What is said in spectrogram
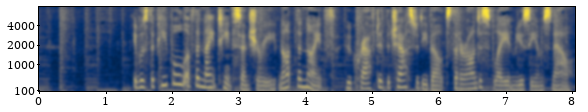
It was the people of the 19th century, not the 9th, who crafted the chastity belts that are on display in museums now.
